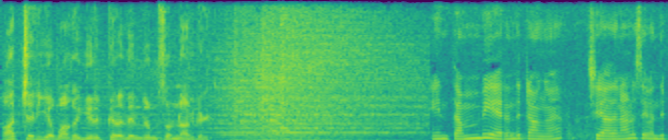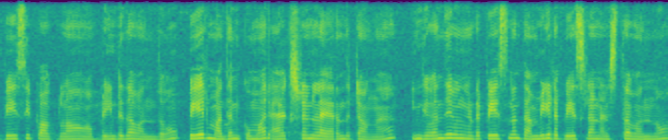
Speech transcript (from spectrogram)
ஆச்சரியமாக இருக்கிறதென்றும் சொன்னார்கள். என் தம்பி இறந்துட்டாங்க. சரி அதனால சரி வந்து பேசி பார்க்கலாம் அப்படின்ட்டு தான் வந்தோம். பேர் மதன்குமார். ஆக்சிடெண்ட்டில் இறந்துட்டாங்க. இங்கே வந்து இவங்ககிட்ட பேசினா தம்பிக்கிட்ட பேசலாம்னு நினச்சி தான் வந்தோம்.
